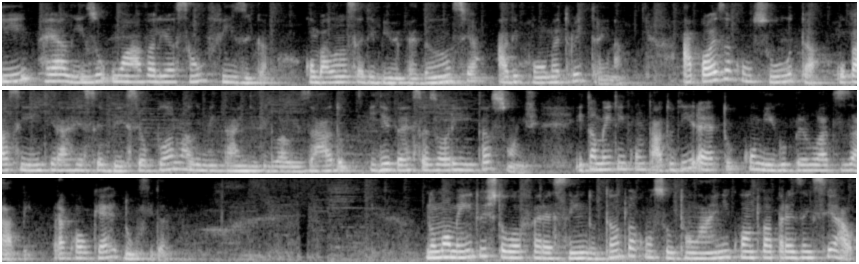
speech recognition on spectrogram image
e realizo uma avaliação física, com balança de bioimpedância, adipômetro e treina. Após a consulta, o paciente irá receber seu plano alimentar individualizado e diversas orientações. E também tem contato direto comigo pelo WhatsApp para qualquer dúvida. No momento, estou oferecendo tanto a consulta online quanto a presencial.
